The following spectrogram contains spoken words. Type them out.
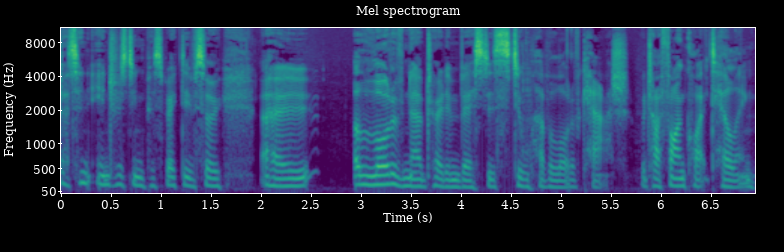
that's an interesting perspective. So. Uh, a lot of NAB trade investors still have a lot of cash, which I find quite telling.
